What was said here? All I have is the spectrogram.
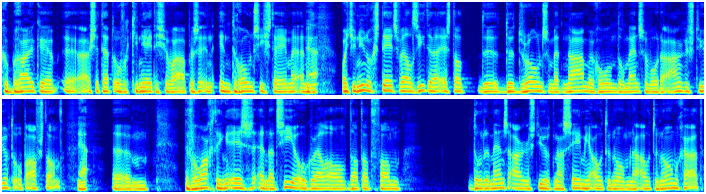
gebruiken eh, als je het hebt over kinetische wapens in, in dronesystemen. En Ja. wat je nu nog steeds wel ziet, hè, is dat de, de drones met name gewoon door mensen worden aangestuurd op afstand. Ja. Ehm, de verwachting is, en dat zie je ook wel al, dat dat van door de mens aangestuurd naar semi-autonoom naar autonoom gaat.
